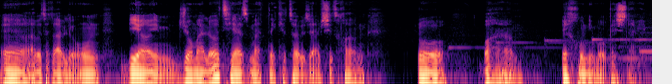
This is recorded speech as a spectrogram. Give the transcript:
البته قبل اون بیایم جملاتی از متن کتاب جمشید خان رو با هم بخونیم و بشنویم.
